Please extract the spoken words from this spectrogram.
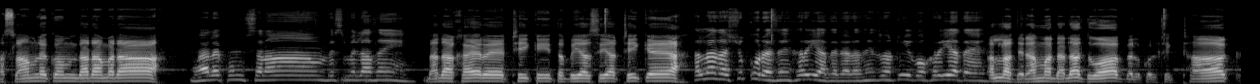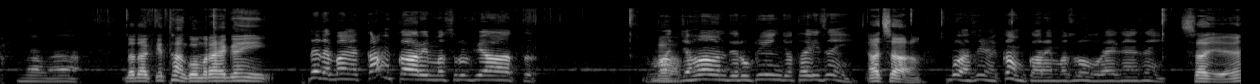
अस्सलाम वालेकुम दादा मदा वालेकुम सलाम बिस्मिल्लाह साईं दादा खैर है ठीक है तबीयत सिया ठीक है? अल्लाह दा शुक्र है साईं खरियत है ॾाढा साईं तुसां ठीक हो खरियत है। अल्लाह दी रहमत दादा दुआ बिल्कुल ठीक ठाक। दादा किथा गुम रह गई? ॾाढा बामे कम कार मसरूफियात। माँ वाह। जहान दी रूटीन जो थई साईं अच्छा। वो असीं में कम कार मसरूफ रह गए साईं सही है।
